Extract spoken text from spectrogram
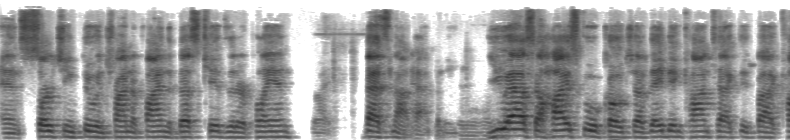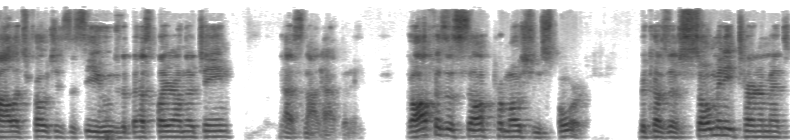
and searching through and trying to find the best kids that are playing, right. That's not happening. Mm-hmm. You ask a high school coach, have they been contacted by college coaches to see who's the best player on their team? That's not happening. Golf is a self promotion sport because there's so many tournaments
